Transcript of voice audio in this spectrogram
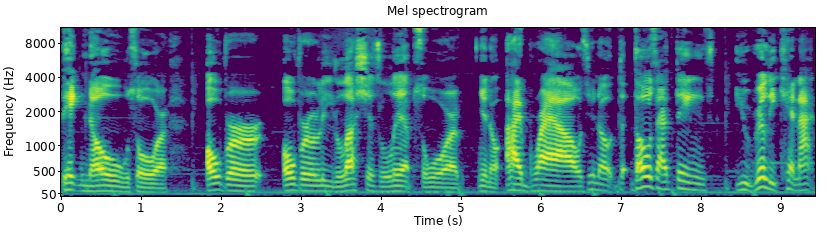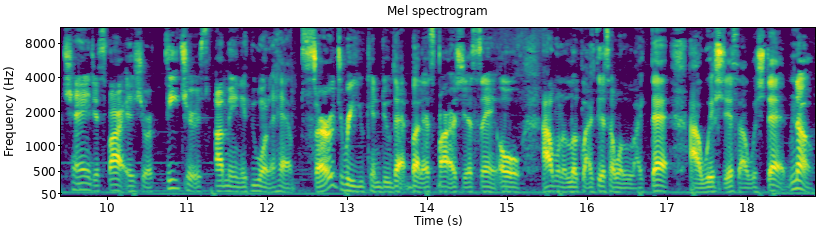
big nose or over overly luscious lips or you know eyebrows, you know, th- those are things you really cannot change as far as your features. I mean, if you want to have surgery, you can do that. But as far as just saying, oh, I want to look like this, I want to like that, I wish this, I wish that. No,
